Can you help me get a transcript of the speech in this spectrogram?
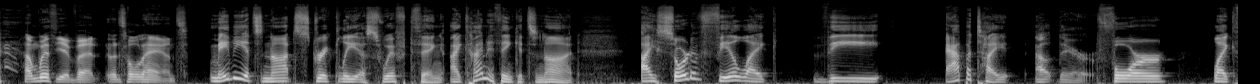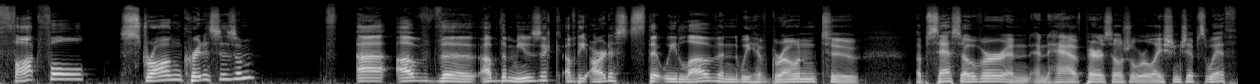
I'm with you, but let's hold hands. Maybe it's not strictly a Swift thing. I kind of think it's not. I sort of feel like the appetite out there for like thoughtful, strong criticism uh, of the of the music of the artists that we love and we have grown to obsess over and and have parasocial relationships with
